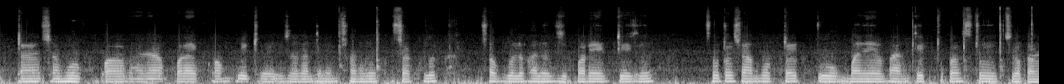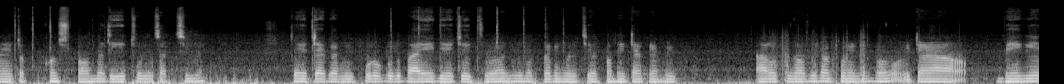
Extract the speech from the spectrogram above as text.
একটা শামুক বা- ভাঙা প্রায় কমপ্লিট হয়ে গেছে ওখান থেকে শামুকের খোসাগুলো সবগুলো ভালো হয়েছে। পরে একটি যে ছোট শামুকটা একটু মানে ভাঙতে একটু কষ্ট হচ্ছিল, কারণ এটা খসকা অন্যদিকে চলে যাচ্ছিল। তো এটাকে আমি পুরোপুরি বাইরে দিয়েছি জোয়ার করে করেছি, এখন এটাকে আমি আরও ঘোরাফেরা করে নেব। এটা ভেঙে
